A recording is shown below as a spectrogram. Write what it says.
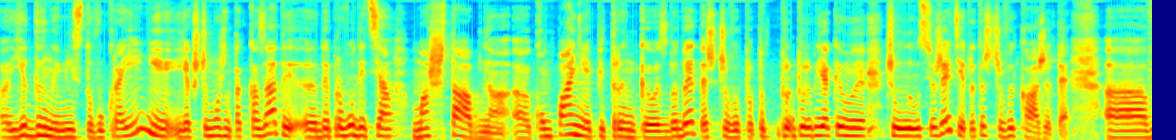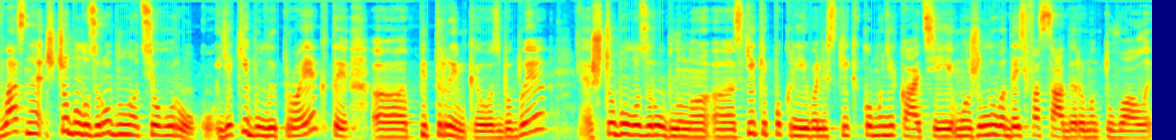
е, єдине місто в Україні, якщо можна так казати, е, де проводиться масштабна е, кампанія підтримки ОСББ, те, що ви про- яке ми чули у сюжеті, про те, що ви кажете. Власне, що було зроблено цього року? Які були проекти підтримки ОСББ? Що було зроблено? Скільки покрівель, скільки комунікацій? Можливо, десь фасади ремонтували?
